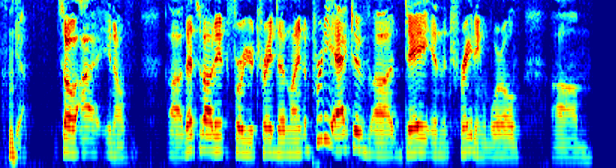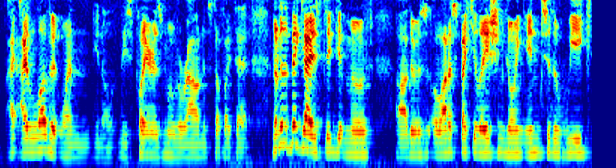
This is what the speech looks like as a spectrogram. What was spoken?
yeah. So I, you know, uh, that's about it for your trade deadline. A pretty active uh, day in the trading world. Um, I, I, love it when you know these players move around and stuff like that. None of the big guys did get moved. Uh, there was a lot of speculation going into the week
